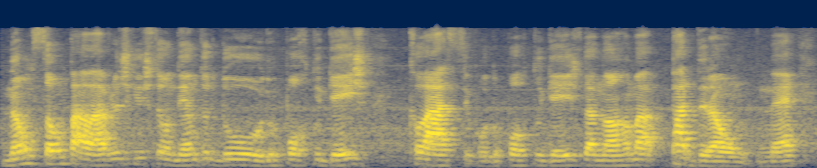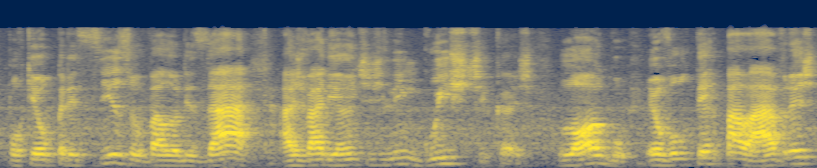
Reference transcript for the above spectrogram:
Não são palavras que estão dentro do, do português clássico, do português da norma padrão, né? Porque eu preciso valorizar as variantes linguísticas. Logo, eu vou ter palavras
